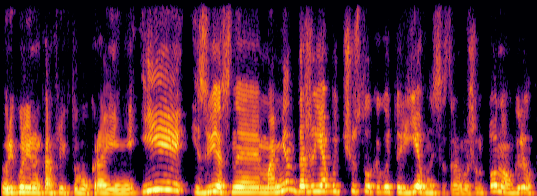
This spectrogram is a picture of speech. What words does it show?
урегулирования конфликта в Украине. И известный момент, даже я бы чувствовал какой-то ревность со стороны Вашингтона. Он говорил,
